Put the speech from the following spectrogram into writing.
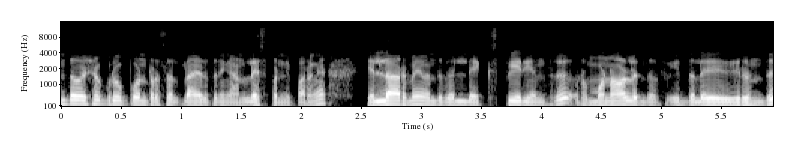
இந்த வருஷம் குரூப் ஒன் ரிசல்ட்லாம் எடுத்து நீங்கள் அனலைஸ் பண்ணி பாருங்கள் எல்லாருமே வந்து வெல் எக்ஸ்பீரியன்ஸ்டு ரொம்ப நாள் இந்த இதில் இருந்து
